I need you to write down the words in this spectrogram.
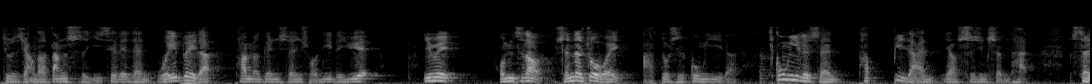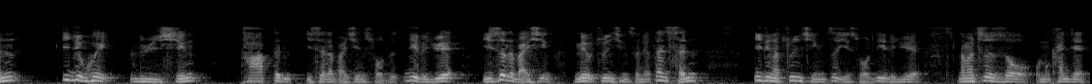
就是讲到当时以色列人违背了他们跟神所立的约，因为。我们知道神的作为啊都是公义的，公义的神他必然要实行审判，神一定会履行他跟以色列百姓所立的约。以色列百姓没有遵行神的，但神一定要遵行自己所立的约。那么这时候我们看见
